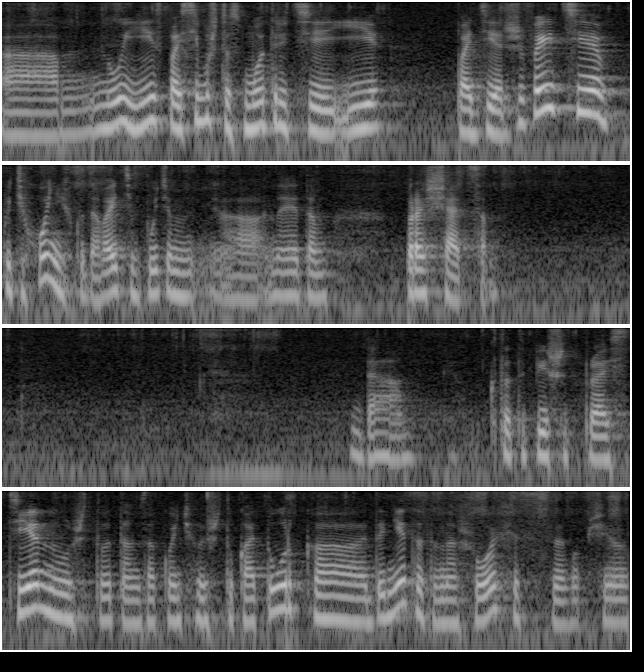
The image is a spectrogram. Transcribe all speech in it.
Ну и спасибо, что смотрите и поддерживаете. Потихонечку давайте будем на этом прощаться. Да кто-то пишет про стену, что там закончилась штукатурка. Да нет, это наш офис. Вообще,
